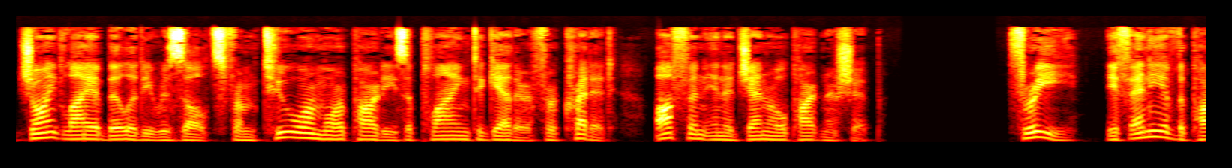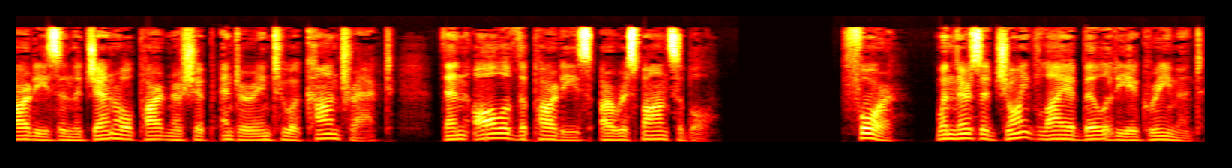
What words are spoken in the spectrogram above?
Joint liability results from two or more parties applying together for credit, often in a general partnership. 3. If any of the parties in the general partnership enter into a contract, then all of the parties are responsible. 4. When there's a joint liability agreement,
